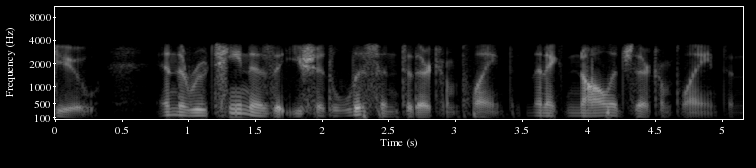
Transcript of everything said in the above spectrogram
cue. And the routine is that you should listen to their complaint and then acknowledge their complaint and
